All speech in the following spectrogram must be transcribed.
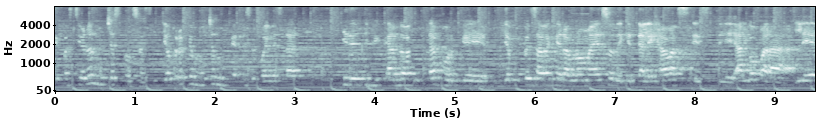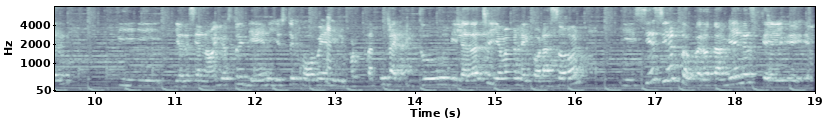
te cuestionas muchas cosas. Y yo creo que muchas mujeres se pueden estar identificando ahorita porque yo pensaba que era broma eso de que te alejabas este, algo para leer. Y yo decía, no, yo estoy bien y yo estoy joven y lo importante es la actitud y la edad se lleva en el corazón y sí es cierto, pero también es que el,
